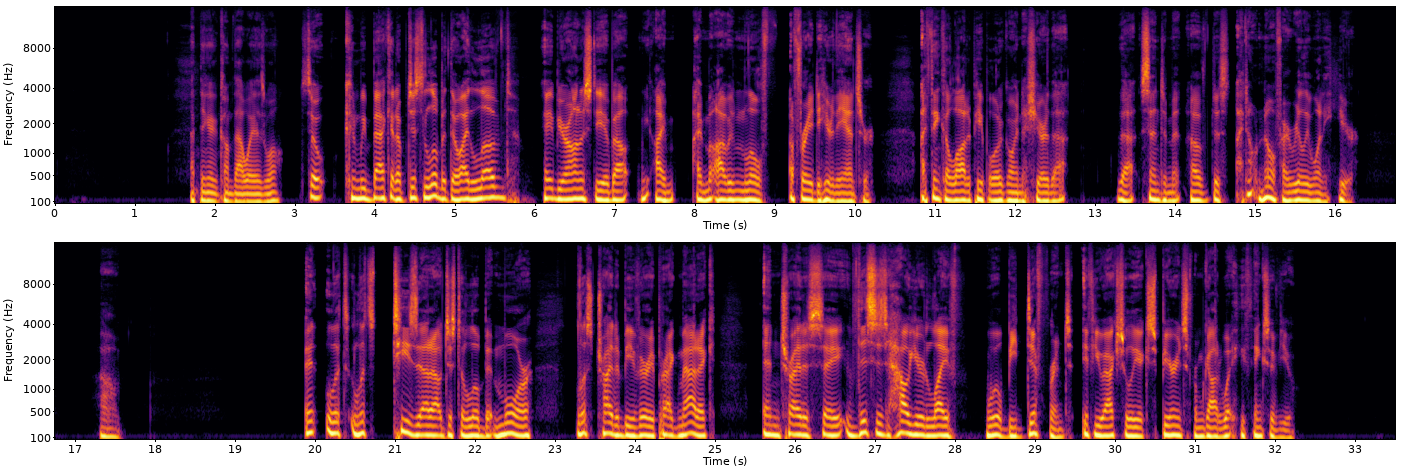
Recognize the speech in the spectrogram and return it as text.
I think it could come that way as well. So can we back it up just a little bit though? I loved Abe your honesty about I'm I'm I'm a little afraid to hear the answer. I think a lot of people are going to share that that sentiment of just I don't know if I really want to hear. Um and let's let's tease that out just a little bit more. Let's try to be very pragmatic and try to say this is how your life will be different if you actually experience from God what he thinks of you.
